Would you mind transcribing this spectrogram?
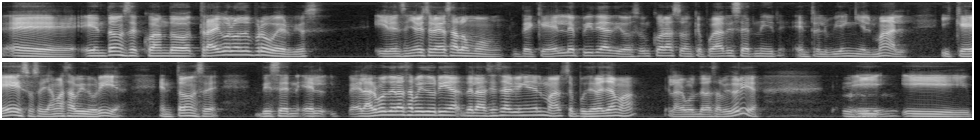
Eh, entonces, cuando traigo lo de Proverbios y le enseño la historia de Salomón, de que él le pide a Dios un corazón que pueda discernir entre el bien y el mal, y que eso se llama sabiduría. Entonces, dicen, el, el, árbol de la sabiduría, de la ciencia del bien y del mal, se pudiera llamar el árbol de la sabiduría. y, y,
